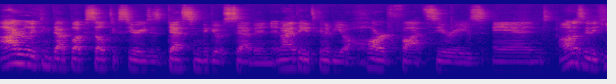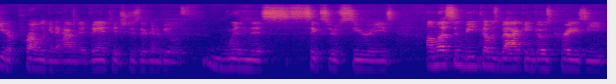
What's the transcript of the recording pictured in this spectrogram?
I really think that Bucks Celtics series is destined to go seven, and I think it's going to be a hard fought series. And honestly, the Heat are probably going to have an advantage because they're going to be able to win this Sixers series unless Embiid comes back and goes crazy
